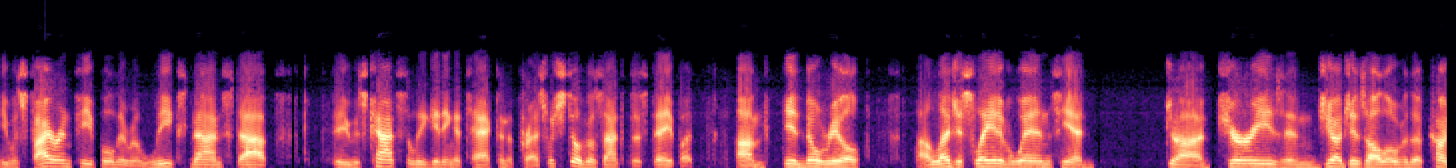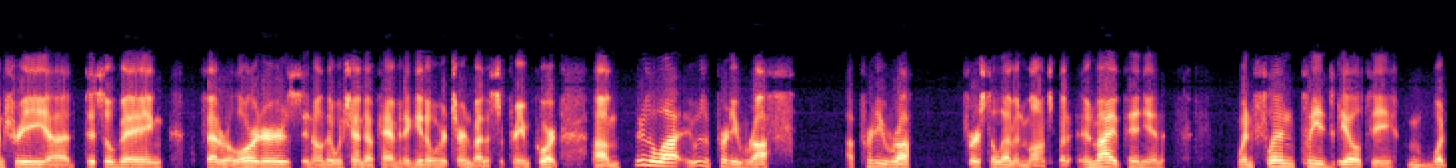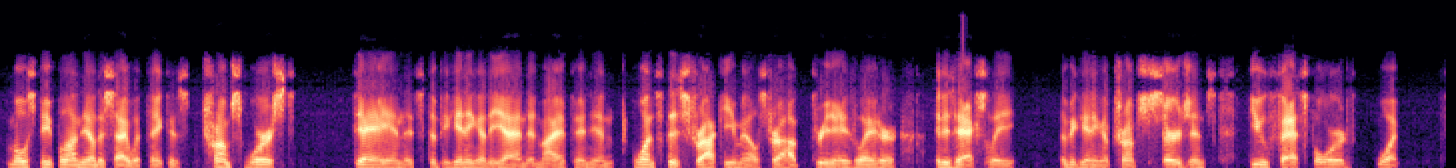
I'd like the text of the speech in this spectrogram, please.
he was firing people, there were leaks nonstop. He was constantly getting attacked in the press, which still goes on to this day, but um he had no real uh, legislative wins. He had uh, juries and judges all over the country uh, disobeying federal orders, you know, that which end up having to get overturned by the Supreme Court. Um, there's a lot. It was a pretty rough, a pretty rough first 11 months. But in my opinion, when Flynn pleads guilty, what most people on the other side would think is Trump's worst day, and it's the beginning of the end, in my opinion. Once this Strzok emails drop three days later, it is actually the beginning of Trump's resurgence. You fast forward, what,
